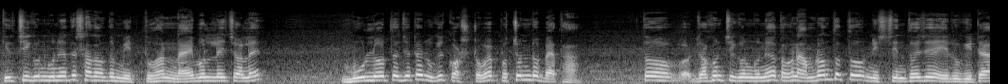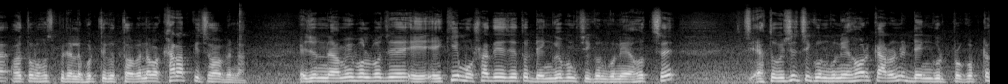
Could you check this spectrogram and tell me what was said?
কিন্তু চিকুনগুনিয়াতে সাধারণত মৃত্যু হার নাই বললেই চলে। মূলত যেটা রুগী কষ্ট হয় প্রচণ্ড ব্যথা। তো যখন চিকনগুনিয়া তখন আমরা অন্তত নিশ্চিন্ত হই যে এই রুগীটা হয়তো হসপিটালে ভর্তি করতে হবে না বা খারাপ কিছু হবে না। এই জন্য আমি বলব যে এই একই মশা দিয়ে যেহেতু ডেঙ্গু এবং চিকনগুনিয়া হচ্ছে, এত বেশি চিকুনগুনিয়া হওয়ার কারণে ডেঙ্গুর প্রকোপটা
